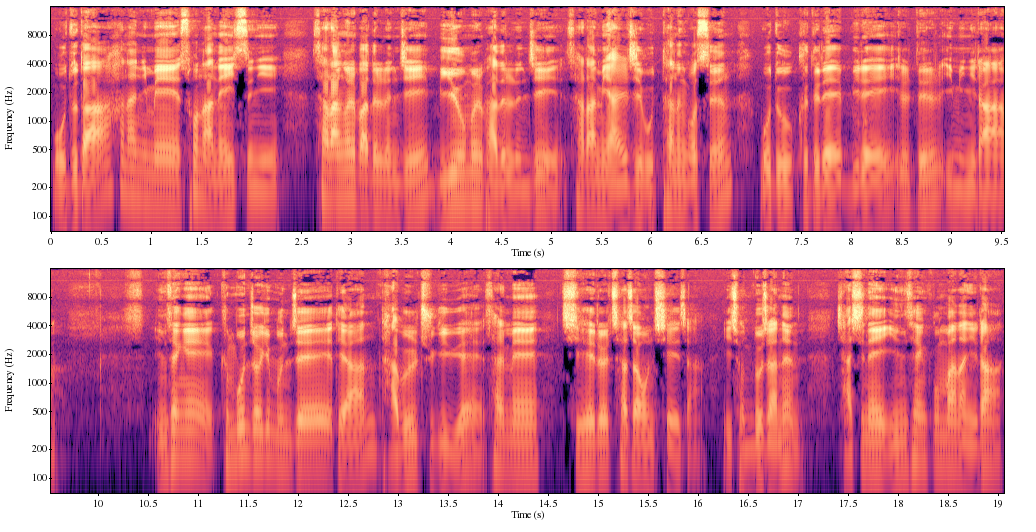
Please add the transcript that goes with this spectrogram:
모두 다 하나님의 손 안에 있으니 사랑을 받을는지 미움을 받을는지 사람이 알지 못하는 것은 모두 그들의 미래의 일들이민이라. 인생의 근본적인 문제에 대한 답을 주기 위해 삶의 지혜를 찾아온 지혜자, 이 전도자는 자신의 인생뿐만 아니라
